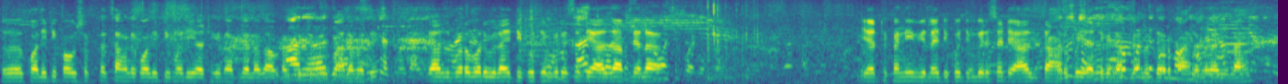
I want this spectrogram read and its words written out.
तर क्वालिटी पाहू शकता चांगल्या क्वालिटीमध्ये या ठिकाणी आपल्याला गावरान कोथिंबीर पाहायला मिळते. त्याचबरोबर विलायती कोथिंबीरीसाठी आज आपल्याला या ठिकाणी विलायती कोथिंबीरीसाठी आज दहा रुपये या ठिकाणी आपल्याला दर पाहायला मिळालेला आहे.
